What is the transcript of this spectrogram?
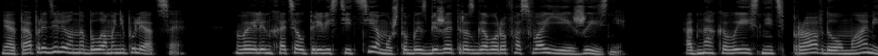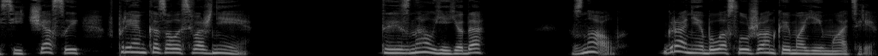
Это определенно была манипуляция. Вейлин хотел перевести тему, чтобы избежать разговоров о своей жизни. Однако выяснить правду о маме сейчас и впрямь казалось важнее. «Ты знал ее, да?» «Знал. Грания была служанкой моей матери,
